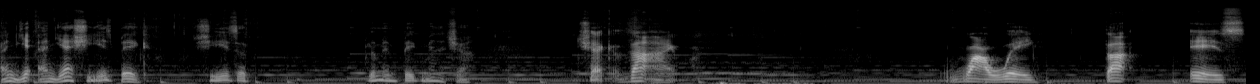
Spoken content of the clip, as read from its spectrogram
and yeah, and yeah, she is big. She is a blooming big miniature. Check that out. Wowee, that is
